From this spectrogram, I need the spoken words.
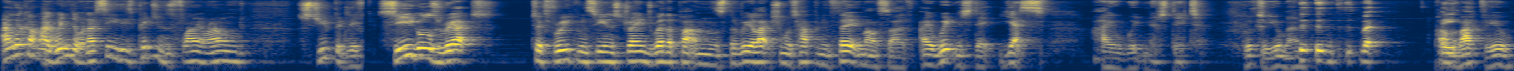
I look out my window and I see these pigeons flying around stupidly. Seagulls react to frequency and strange weather patterns. The real action was happening 30 miles south. I witnessed it. Yes, I witnessed it. Good for you, man. But Pat on the back for you.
